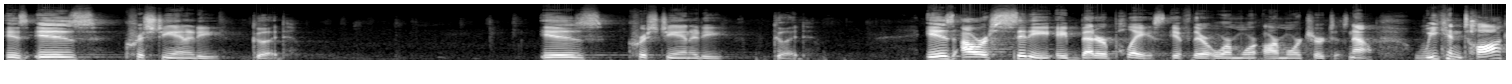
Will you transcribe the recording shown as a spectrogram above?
is, is Christianity good? Is Christianity good? Is our city a better place if there are more, are more churches? Now, we can talk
